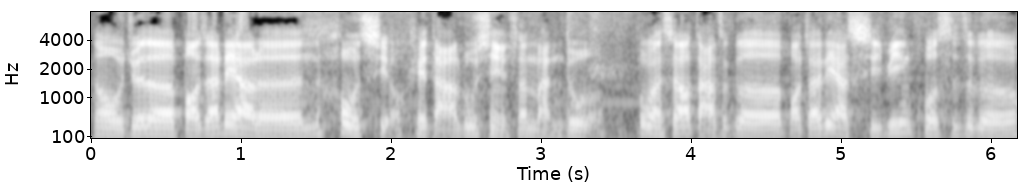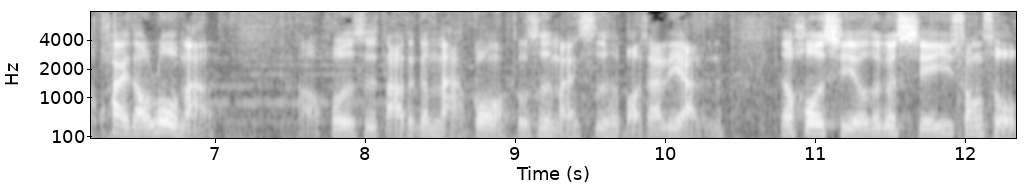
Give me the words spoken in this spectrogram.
那我觉得保加利亚人后期哦，可以打的路线也算蛮多了，不管是要打这个保加利亚骑兵，或是这个快刀落马。啊，或者是打这个马弓，都是蛮适合保加利亚人的。那后期有这个协议双手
